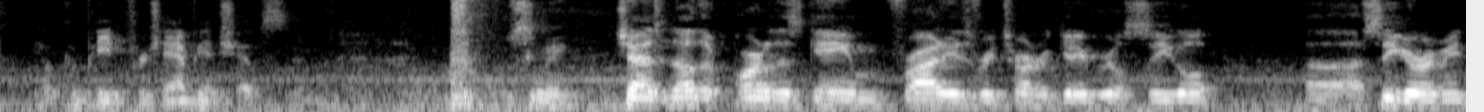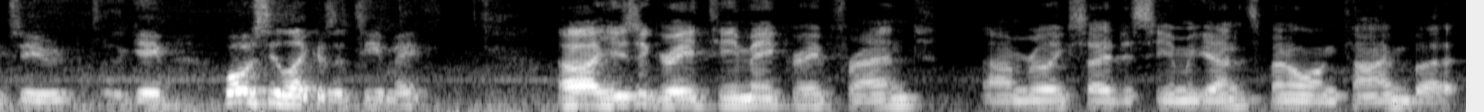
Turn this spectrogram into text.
you know, competing for championships excuse me, Chaz. Another part of this game Friday is return of Gabriel Siegel, uh, Seger. I mean, to, to, the game. What was he like as a teammate? Uh, he's a great teammate, great friend. I'm really excited to see him again. It's been a long time, but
